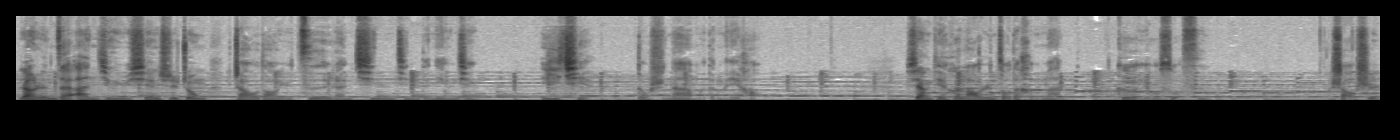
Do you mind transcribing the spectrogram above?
让人在安静与闲适中找到与自然亲近的宁静，一切都是那么的美好。向天和老人走得很慢，各有所思。少时。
